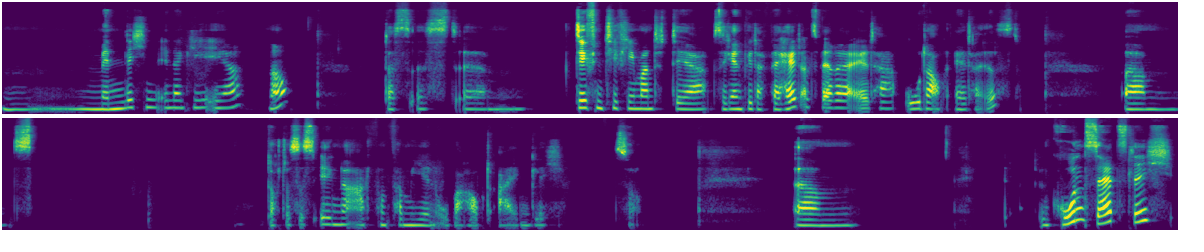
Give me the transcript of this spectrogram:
mm, männlichen Energie eher. Ne? Das ist ähm, definitiv jemand, der sich entweder verhält, als wäre er älter oder auch älter ist. Ähm, doch, das ist irgendeine Art von Familienoberhaupt eigentlich. So. Ähm, grundsätzlich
